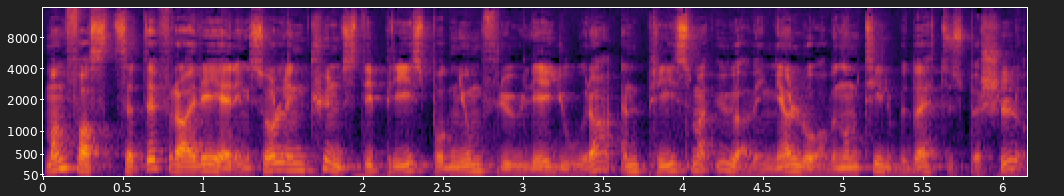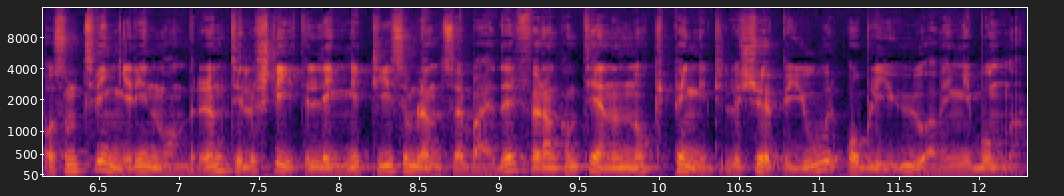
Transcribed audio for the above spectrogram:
Man fastsetter fra regjeringshold en kunstig pris på den jomfruelige jorda, en pris som er uavhengig av loven om tilbud og etterspørsel, og som tvinger innvandreren til å slite lengre tid som lønnsarbeider før han kan tjene nok penger til å kjøpe jord og bli uavhengig bonde.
